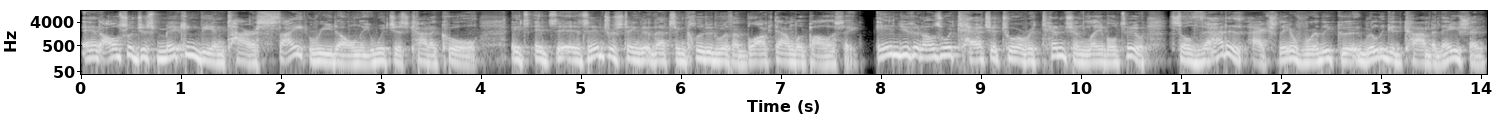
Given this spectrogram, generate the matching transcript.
and also just making the entire site read only, which is kind of cool. It's it's it's interesting that that's included with a block download policy, and you can also attach it to a retention label too. So that is actually a really good really good combination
